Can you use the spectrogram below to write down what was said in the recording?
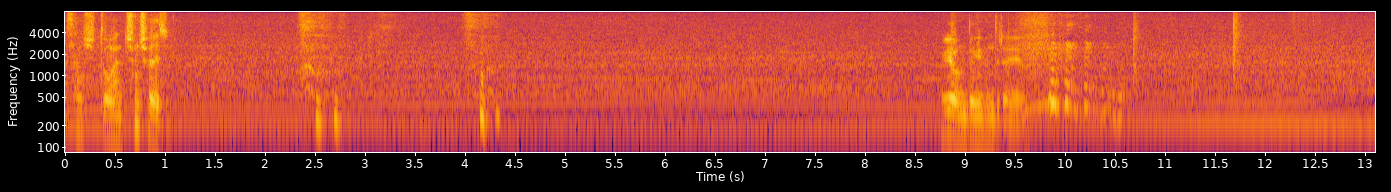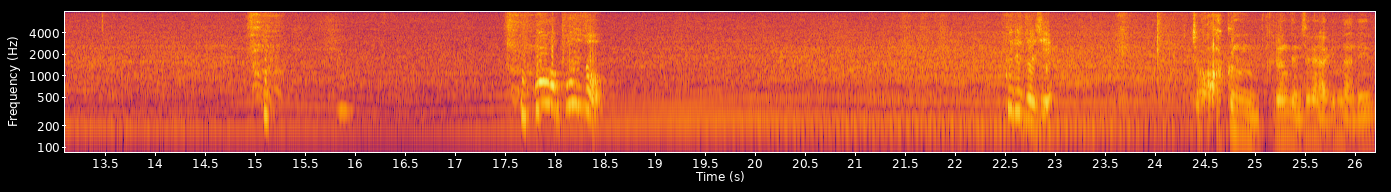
자, 30초 동안 춤춰야지. 왜 엉덩이 흔들어요? 어, 포도도. 포도도지. 조금 그런 냄새가 나긴 나네요.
